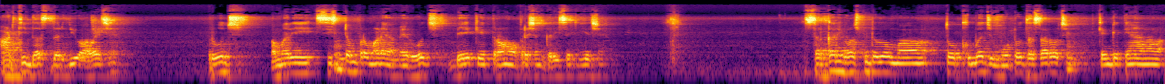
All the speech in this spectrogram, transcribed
આઠથી દસ દર્દીઓ આવે છે. રોજ અમારી સિસ્ટમ પ્રમાણે અમે રોજ બે કે ત્રણ ઓપરેશન કરી શકીએ છીએ. સરકારી હોસ્પિટલોમાં તો ખૂબ જ મોટો ધસારો છે. કેમ કે ત્યાં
